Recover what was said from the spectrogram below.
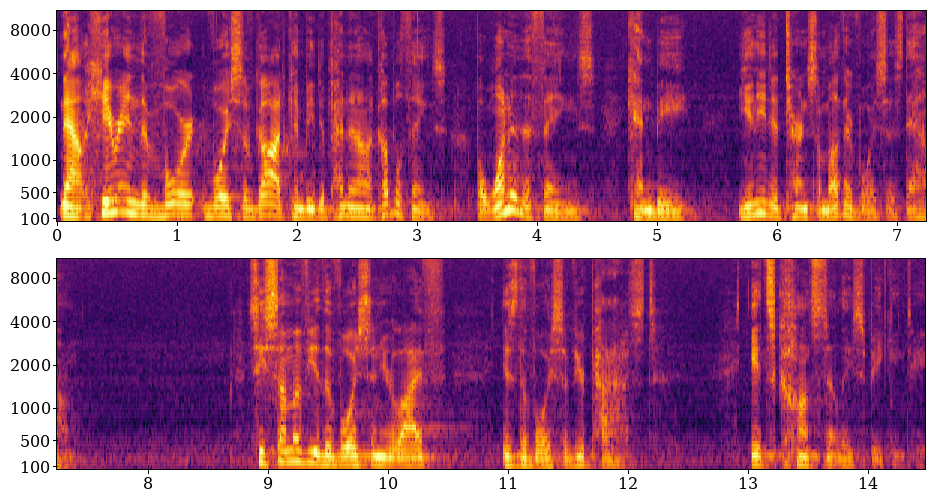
Now, hearing the vo- voice of God can be dependent on a couple things, but one of the things can be you need to turn some other voices down. See, some of you, the voice in your life is the voice of your past, it's constantly speaking to you.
